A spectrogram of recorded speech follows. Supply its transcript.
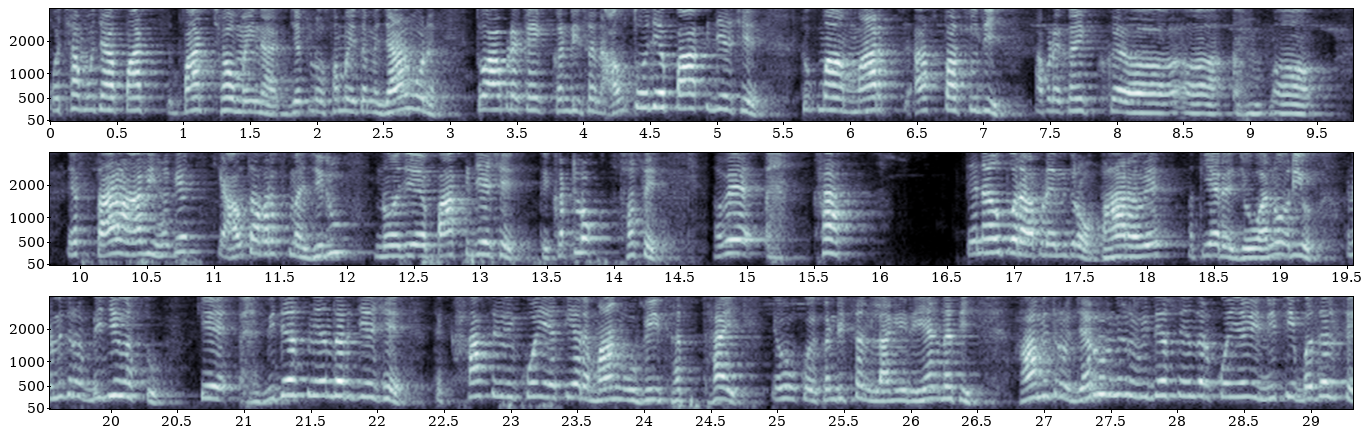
ઓછામાં ઓછા પાંચ પાંચ, છ મહિના જેટલો સમય તમે જાળવો ને, તો આપણે કંઈક કન્ડિશન આવતો જે પાક જે છે, ટૂંકમાં માર્ચ આસપાસ સુધી આપણે કંઈક એક તારણ આવી શકે કે આવતા વર્ષમાં જીરુનો જે પાક જે છે તે કેટલોક થશે. હવે ખાસ તેના ઉપર આપણે મિત્રો ભાર હવે અત્યારે જોવાનો રહ્યો. અને મિત્રો બીજી વસ્તુ કે વિદેશની અંદર જે છે તે ખાસ એવી કોઈ અત્યારે માંગ ઊભી થાય એવો કોઈ કન્ડિશન લાગી રહ્યા નથી. હા મિત્રો, જરૂર મિત્રો વિદેશની અંદર કોઈ એવી નીતિ બદલશે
